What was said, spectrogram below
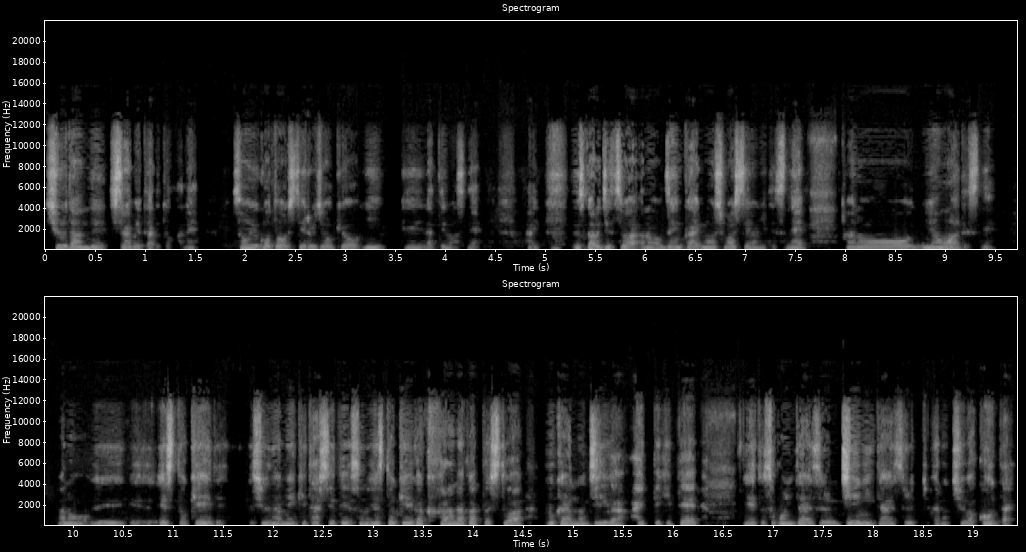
集団で調べたりとかね、そういうことをしている状況に、えーなっていますね。はい。ですから、実は、あの、前回申しましたようにですね、あの、日本はですね、あの、えー S と K で集団免疫足してて、その S と K がかからなかった人は、武漢の G が入ってきて、えっ、と、そこに対する G に対するあの中和抗体。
